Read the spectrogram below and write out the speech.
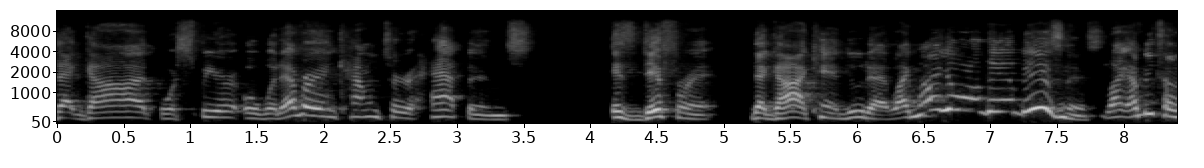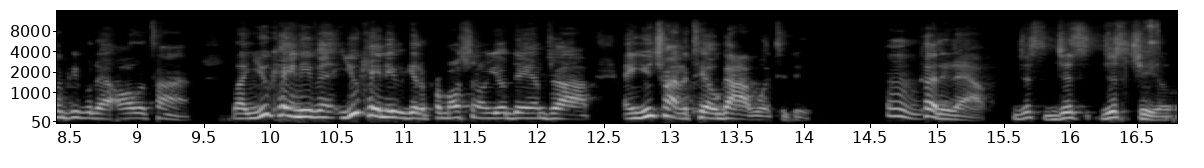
that God or spirit or whatever encounter happens is different that God can't do that. Like mind your own damn business. Like I be telling people that all the time. Like you can't even you can't even get a promotion on your damn job and you trying to tell God what to do. Mm. Cut it out. Just just just chill.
